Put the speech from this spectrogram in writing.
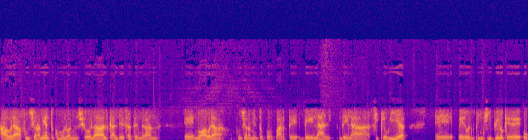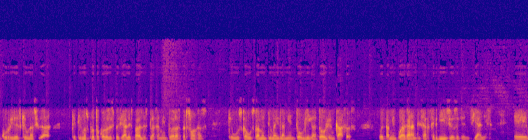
Habrá funcionamiento, como lo anunció la alcaldesa, tendrán eh, no habrá funcionamiento por parte de la, de la ciclovía, eh, pero en principio lo que debe ocurrir es que una ciudad que tiene unos protocolos especiales para el desplazamiento de las personas, que busca justamente un aislamiento obligatorio en casas, pues también pueda garantizar servicios esenciales. Eh,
